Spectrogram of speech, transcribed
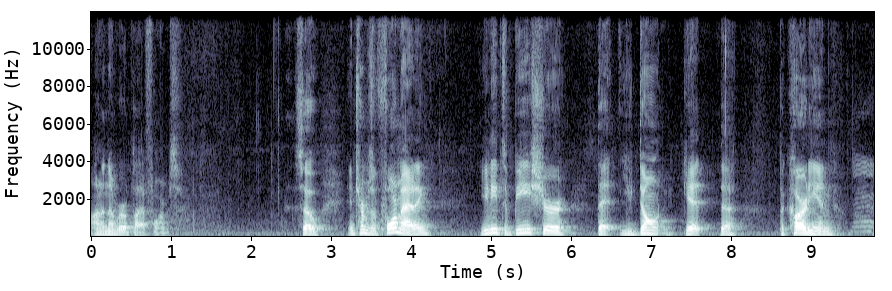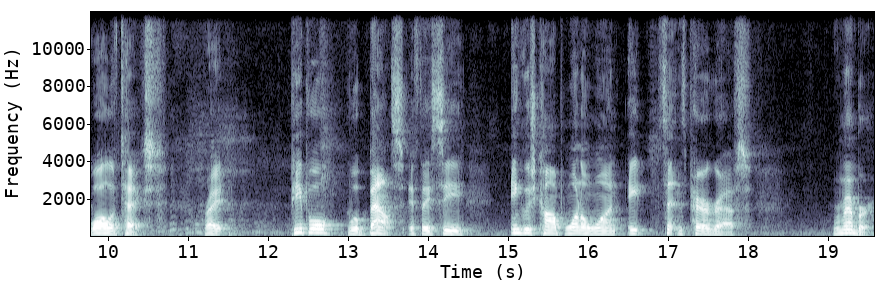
on a number of platforms. So in terms of formatting, you need to be sure that you don't get the Picardian wall of text, right? People will bounce if they see English Comp 101 eight sentence paragraphs. Remember,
